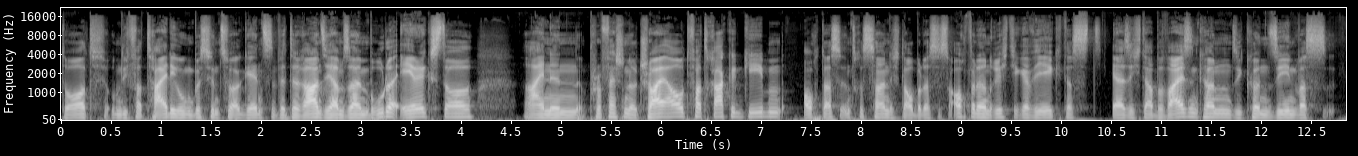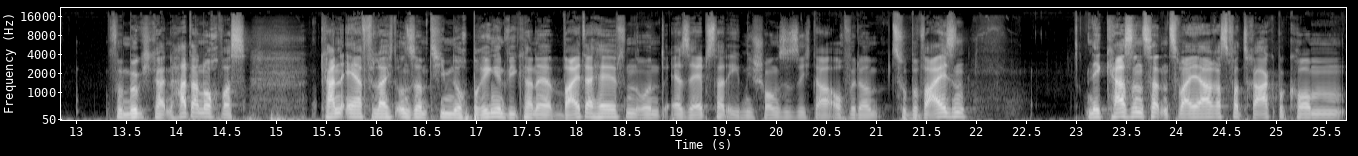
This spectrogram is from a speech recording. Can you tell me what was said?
dort, um die Verteidigung ein bisschen zu ergänzen. Veteran, sie haben seinem Bruder Eric Stahl einen Professional Tryout-Vertrag gegeben. Auch das interessant. Ich glaube, das ist auch wieder ein richtiger Weg, dass er sich da beweisen kann. Sie können sehen, was für Möglichkeiten hat er noch, was kann er vielleicht unserem Team noch bringen, wie kann er weiterhelfen und er selbst hat eben die Chance, sich da auch wieder zu beweisen. Nick Cousins hat einen Zweijahresvertrag bekommen,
